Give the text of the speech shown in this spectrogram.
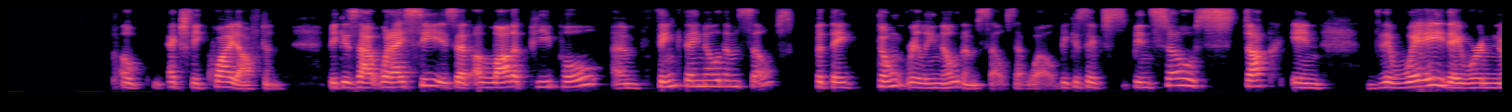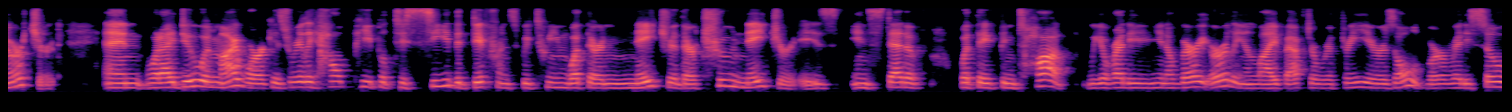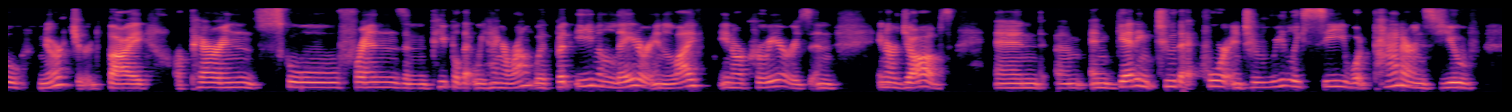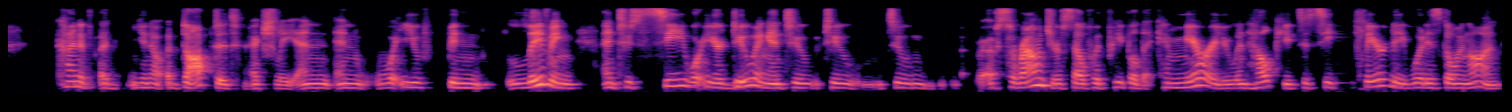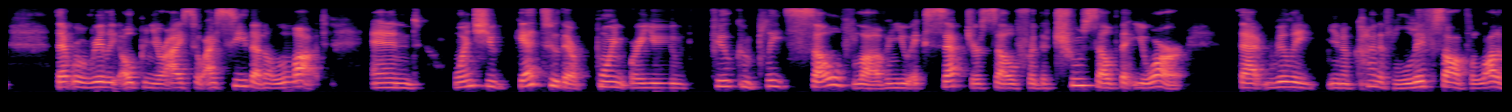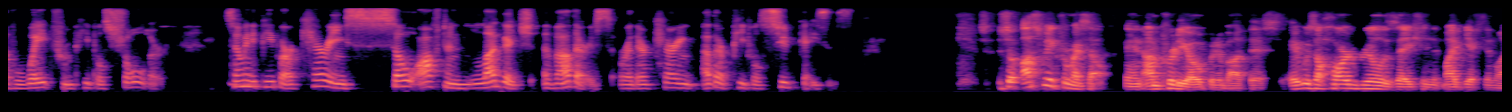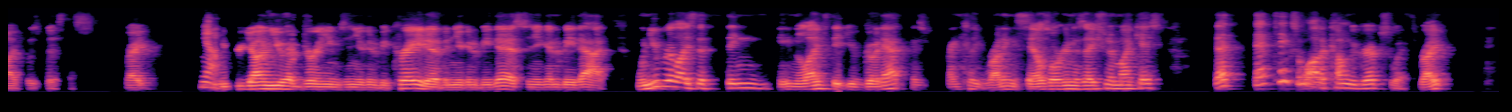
Oh, actually, quite often. Because what I see is that a lot of people um, think they know themselves, but they don't really know themselves that well because they've been so stuck in the way they were nurtured and what I do in my work is really help people to see the difference between what their nature, their true nature is, instead of what they've been taught. We already, you know, very early in life, after we're three years old, we're already so nurtured by our parents, school, friends, and people that we hang around with. But even later in life, in our careers and in our jobs, and um, and getting to that core and to really see what patterns you've kind of uh, you know adopted actually and and what you've been living and to see what you're doing and to to to uh, surround yourself with people that can mirror you and help you to see clearly what is going on that will really open your eyes. So i see that a lot. And once you get to that point where you feel complete self love and you accept yourself for the true self that you are that really, you know, kind of lifts off a lot of weight from people's shoulder. So many people are carrying so often luggage of others, or they're carrying other people's suitcases. So I'll speak for myself, and I'm pretty open about this. It was a hard realization that my gift in life was business, right? Yeah. When you're young, you have dreams, and you're going to be creative, and you're going to be this, and you're going to be that. When you realize the thing in life that you're good at is frankly running a sales organization, in my case, that that takes a lot of come to grips with, right?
